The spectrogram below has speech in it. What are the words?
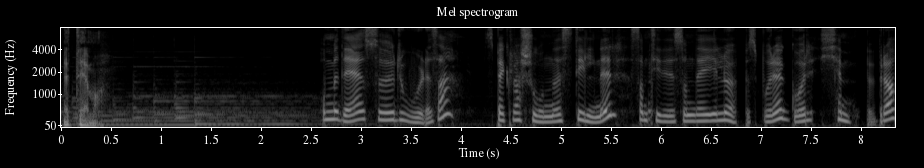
et tema. Og med det så roer det seg. Spekulasjonene stilner, samtidig som det i løpesporet går kjempebra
